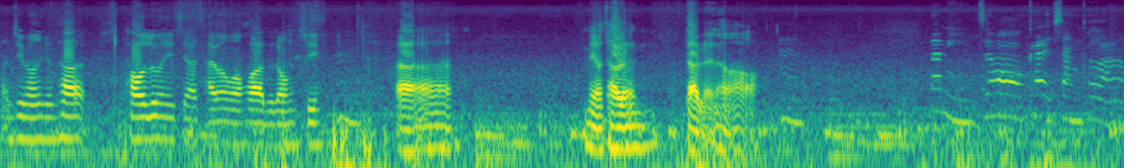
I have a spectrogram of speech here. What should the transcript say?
很喜欢跟他讨论一下台湾文化的东西。嗯呃，没有他人，他人很好。嗯，那你之后开始上课啊？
